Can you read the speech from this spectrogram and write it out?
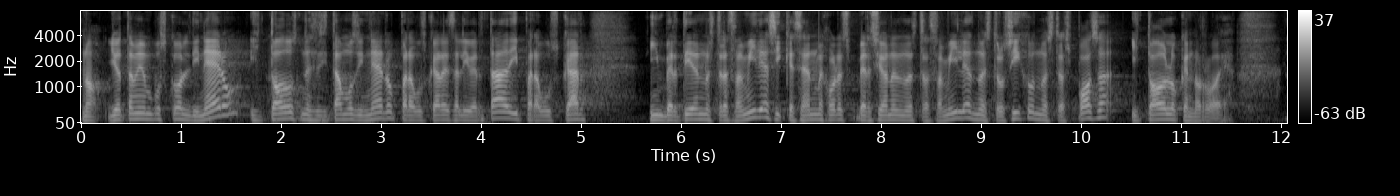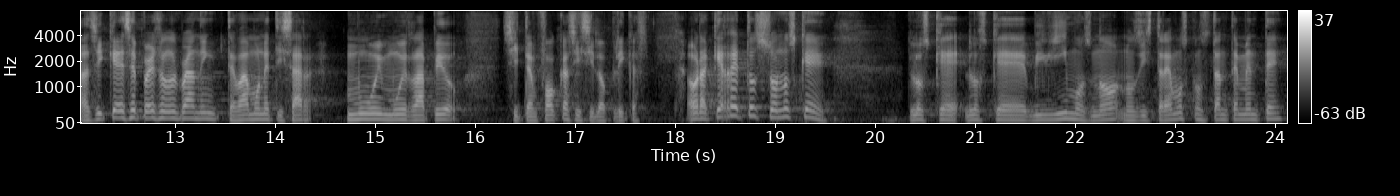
No, yo también busco el dinero y todos necesitamos dinero para buscar esa libertad y para buscar invertir en nuestras familias y que sean mejores versiones de nuestras familias, nuestros hijos, nuestra esposa y todo lo que nos rodea. Así que ese personal branding te va a monetizar muy, muy rápido si te enfocas y si lo aplicas. Ahora, ¿qué retos son los que, los que, los que vivimos, no? Nos distraemos constantemente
